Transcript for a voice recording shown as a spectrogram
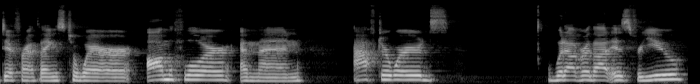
different things to wear on the floor and then afterwards, whatever that is for you.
